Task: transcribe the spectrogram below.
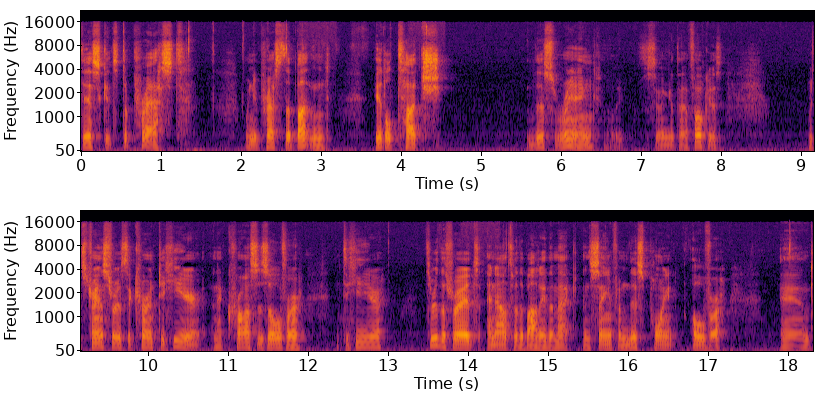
this gets depressed. When you press the button, it'll touch this ring, let me see if I can get that focus, which transfers the current to here and it crosses over to here through the threads and out through the body of the mech. And same from this point over. And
